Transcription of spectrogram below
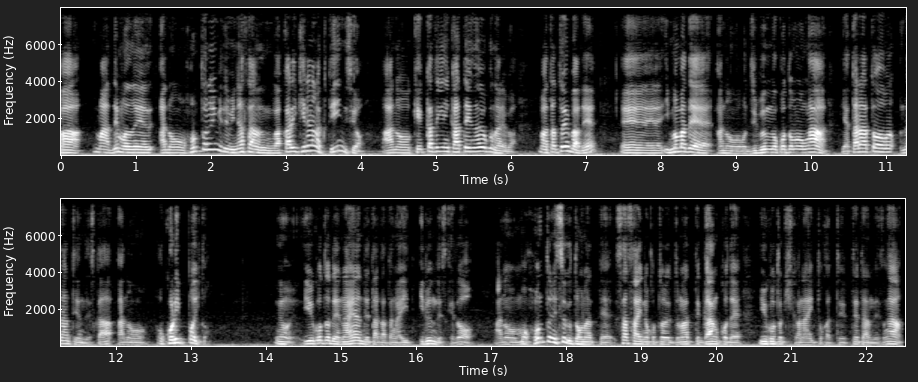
まあまあでもねあの本当の意味で皆さん分かりきらなくていいんですよ。あの結果的に家庭が良くなれば。まあ、例えばね、えー、今まであの自分の子供がやたらと何て言うんですかあの怒りっぽいと、うん、いうことで悩んでた方がいるんですけどあのもう本当にすぐ怒鳴って些細なことで怒鳴って頑固で言うこと聞かないとかって言ってたんですが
